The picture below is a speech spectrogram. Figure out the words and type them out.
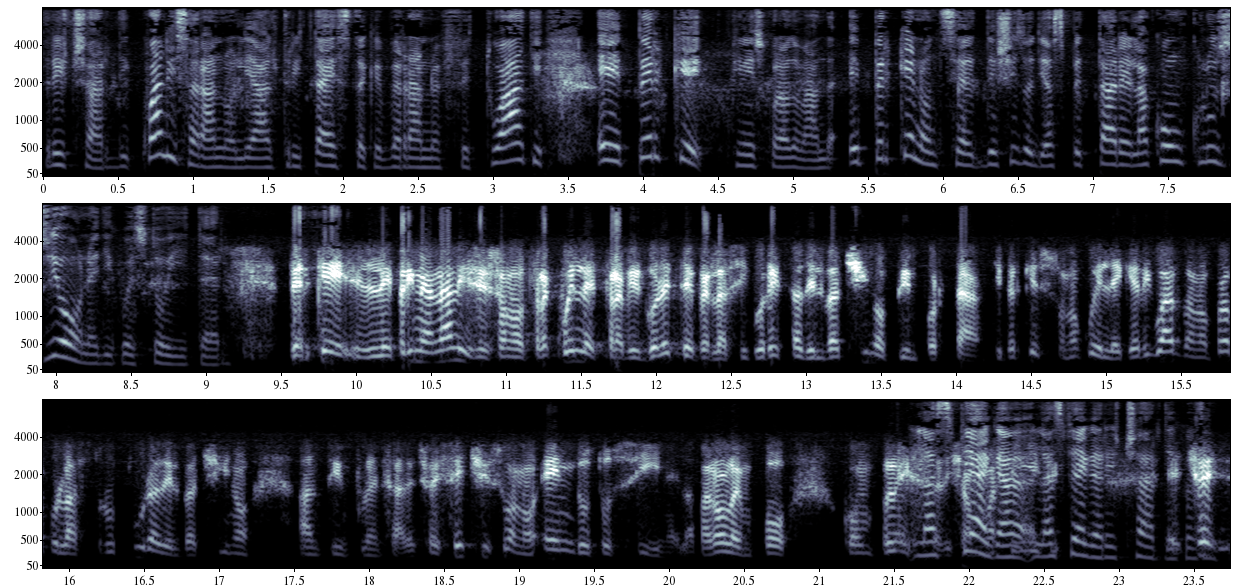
Ricciardi, quali saranno gli altri test che verranno effettuati e perché, finisco la domanda, e perché non si è deciso di aspettare la conclusione di questo iter? Perché le prime analisi sono tra quelle, tra virgolette, per la sicurezza del vaccino più importanti, perché sono quelle che riguardano proprio la struttura del vaccino anti-influenzale, cioè se ci sono endotossine, la parola è un po' complessa. La, diciamo, spiega, la spiega Ricciardi. Eh, cioè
